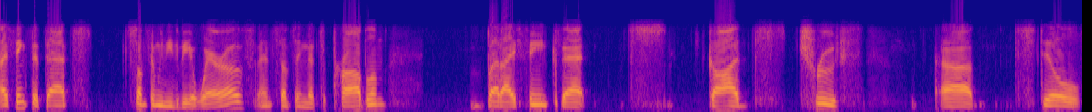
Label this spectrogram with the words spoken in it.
I think that that's something we need to be aware of and something that's a problem. But I think that God's truth uh, still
